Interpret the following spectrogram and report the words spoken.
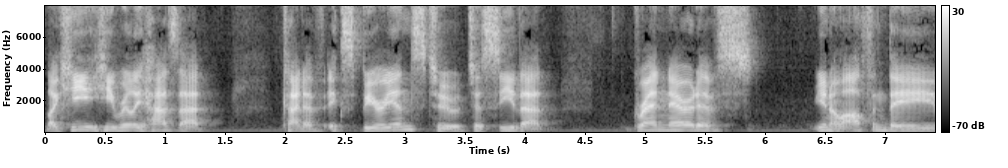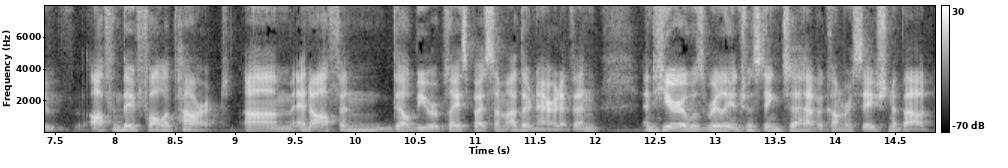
like he he really has that kind of experience to to see that grand narratives you know often they often they fall apart um, and often they'll be replaced by some other narrative. And and here it was really interesting to have a conversation about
